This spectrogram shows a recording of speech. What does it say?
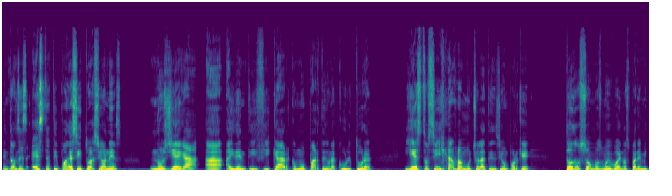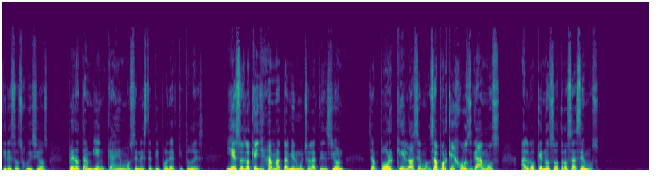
Entonces, este tipo de situaciones nos llega a, identificar como parte de una cultura. Y esto sí llama mucho la atención porque todos somos muy buenos para emitir esos juicios, pero también caemos en este tipo de actitudes. Y eso es lo que llama también mucho la atención. O sea, ¿por qué lo hacemos? O sea, ¿por qué juzgamos algo que nosotros hacemos?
